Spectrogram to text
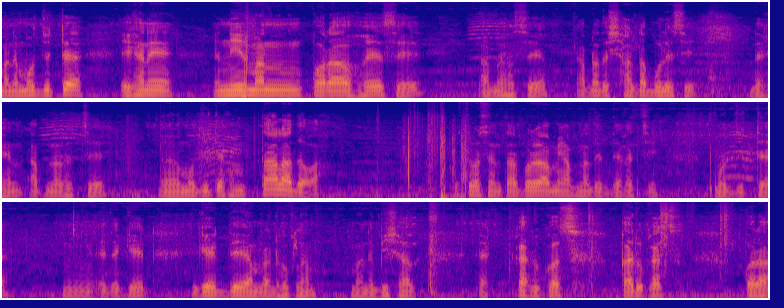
মানে মসজিদটা এখানে নির্মাণ করা হয়েছে আপনার হচ্ছে, আপনাদের সালটা বলেছি। দেখেন, আপনার হচ্ছে মসজিদটা এখন তালা দেওয়া। বুঝতে পারছেন? তারপরে আমি আপনাদের দেখাচ্ছি মসজিদটা। এই যে গেট গেট দিয়ে আমরা ঢুকলাম। মানে বিশাল এক কারুকাজ কারুকাজ করা।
